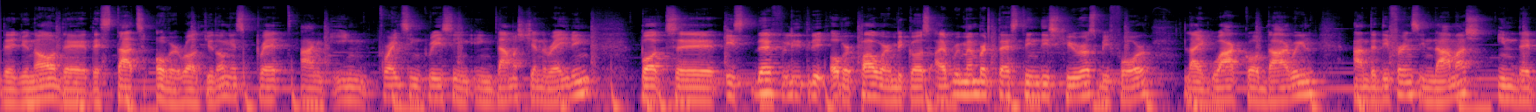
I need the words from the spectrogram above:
the you know, the, the stats overall. You don't expect an increase increase in, in damage generating, but uh, it's definitely overpowering because I remember testing these heroes before, like Wacko, Daryl, and the difference in damage in the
